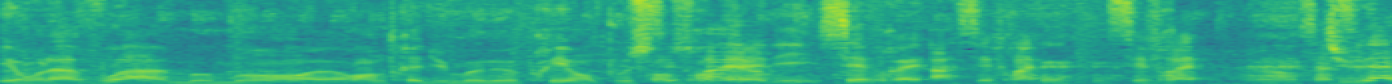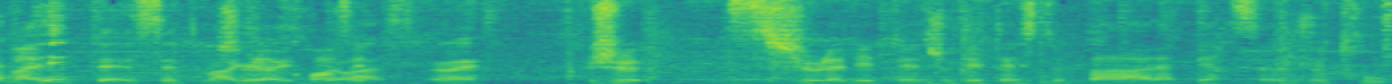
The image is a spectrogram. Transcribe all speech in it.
et on la voit à un moment euh, rentrer du Monoprix en poussant son vrai, hein. crédit. C'est vrai. Ah, c'est vrai, c'est vrai. Ça, tu la vrai. détestes, cette Je la Marguerite Duras. Je, je la déteste, je déteste pas la personne. Je trouve,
